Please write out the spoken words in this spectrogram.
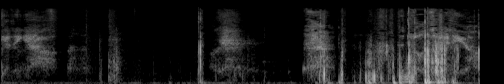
getting out. Okay. The door's right here.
